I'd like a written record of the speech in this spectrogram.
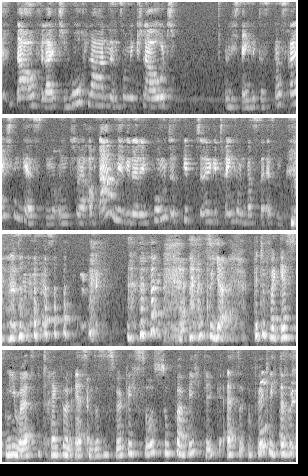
da auch vielleicht schon hochladen in so eine Cloud und ich denke, das, das reicht den Gästen. Und äh, auch da haben wir wieder den Punkt, es gibt äh, Getränke und was zu essen. Da ist man auch Also ja, bitte vergesst niemals Getränke und Essen. Das ist wirklich so super wichtig. Also wirklich, das ist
